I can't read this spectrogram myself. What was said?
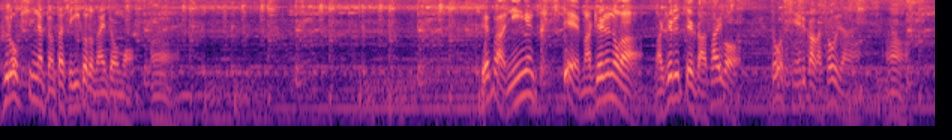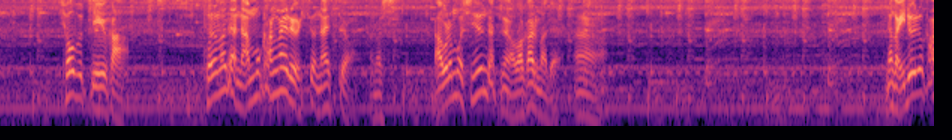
不老不死になっても確かにいいことないと思う、うん。やっぱ人間朽ちて負けるのが負けるっていうか最後どう死ねるかが勝負じゃない、うん、勝負っていうかそれまでは何も考える必要ないっすよあのしあ俺もう死ぬんだっていうのが分かるまで。うん。なんかいろいろ考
